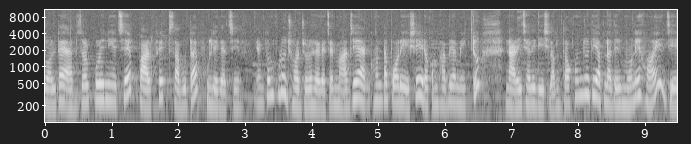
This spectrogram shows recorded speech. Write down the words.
জলটা অ্যাবজর্ব করে নিয়েছে পারফেক্ট সাবুটা ফুলে গেছে। একদম পুরো ঝরঝরে হয়ে গেছে। মাঝে এক ঘণ্টা পরে এসে এরকমভাবে আমি একটু নাড়ি ছাড়ি দিয়েছিলাম। তখন যদি আপনাদের মনে হয় যে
